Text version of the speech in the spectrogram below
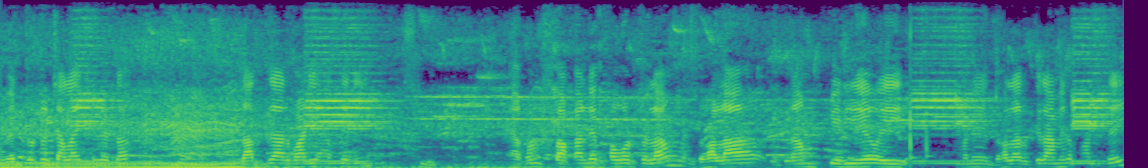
এবার টোটো চালাই ছেলেটা রাত্রে আর বাড়ি আসেনি। এখন সকালে খবর পেলাম, ধলা গ্রাম পেরিয়ে ওই মানে ধলার গ্রামের পাশেই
